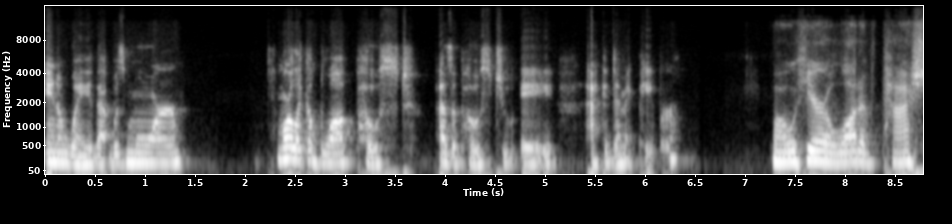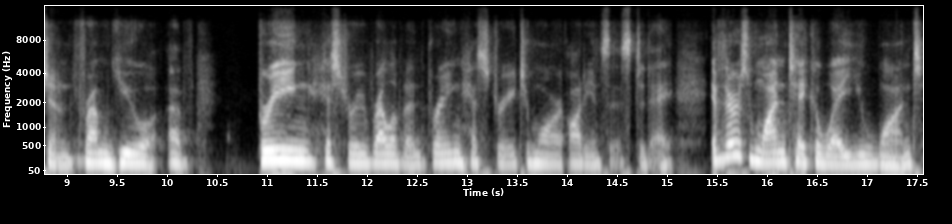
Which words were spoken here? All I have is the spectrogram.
in a way that was more more like a blog post as opposed to a academic paper. Well, we hear a lot of passion from you of bring history relevant, bring history to more audiences today. If there's one takeaway you want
